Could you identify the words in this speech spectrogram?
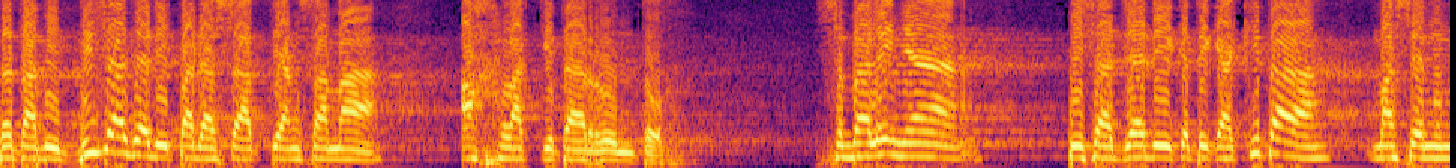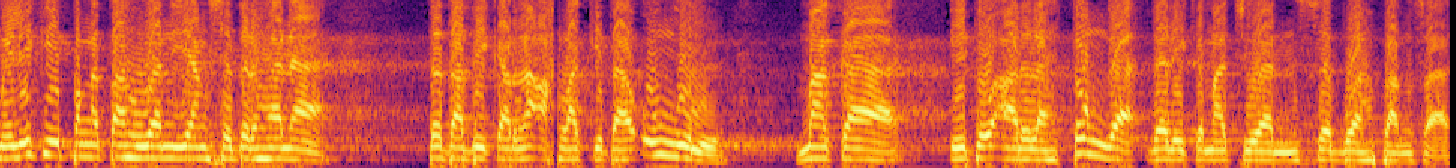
tetapi bisa jadi pada saat yang sama akhlak kita runtuh Sebaliknya bisa jadi ketika kita masih memiliki pengetahuan yang sederhana tetapi karena akhlak kita unggul maka itu adalah tonggak dari kemajuan sebuah bangsa.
